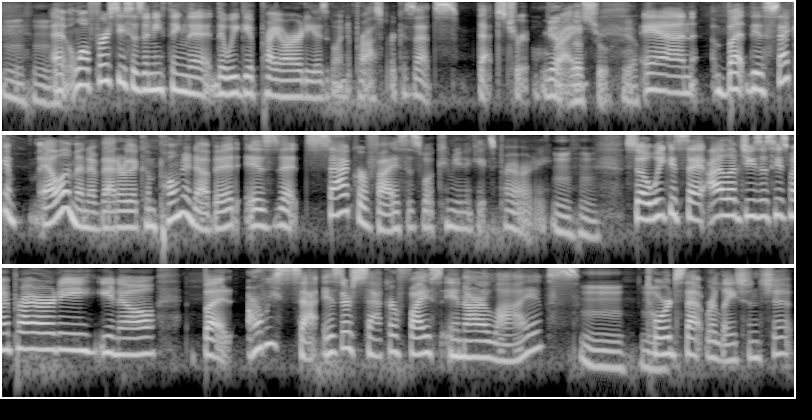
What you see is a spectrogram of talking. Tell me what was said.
Mm-hmm. And well, first he says anything that, that we give priority is going to prosper because that's that's true. Yeah, right? that's true. Yeah. And but the second element of that or the component of it is that sacrifice is what communicates priority. Mm-hmm. So we could say, I love Jesus, he's my priority, you know, but are we sa- is there sacrifice in our lives Mm-hmm. towards that relationship?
